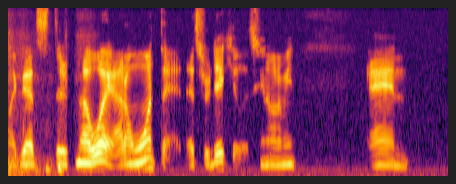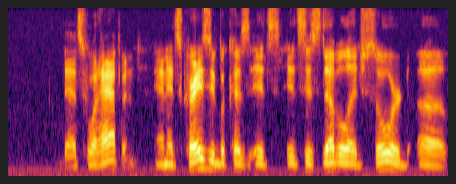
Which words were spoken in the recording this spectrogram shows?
Like, that's, there's no way. I don't want that. That's ridiculous. You know what I mean? And that's what happened. And it's crazy because it's, it's this double edged sword of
